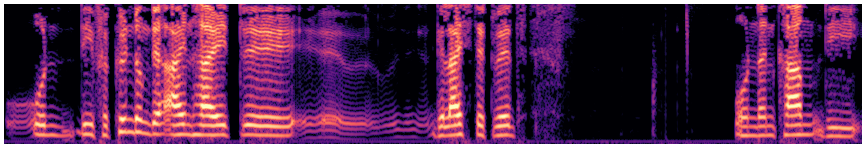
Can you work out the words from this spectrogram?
und die Verkündung der Einheit äh, geleistet wird. Und dann kam die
